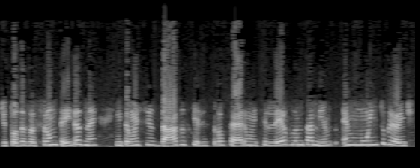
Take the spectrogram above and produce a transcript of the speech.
de todas as fronteiras, né? Então esses dados que eles trouxeram, esse levantamento é muito grande.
